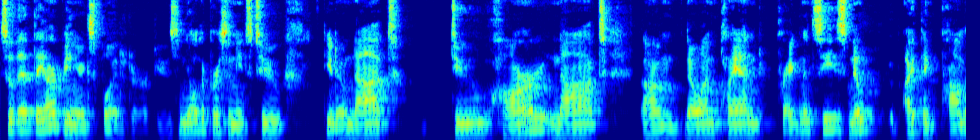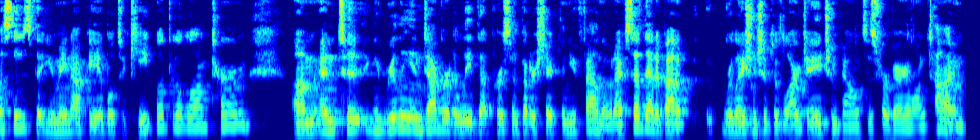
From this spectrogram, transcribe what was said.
so that they aren't being exploited or abused. And the older person needs to, you know, not do harm, not um, no unplanned pregnancies, no, I think, promises that you may not be able to keep over the long term, um, and to really endeavor to leave that person in better shape than you found them. And I've said that about relationships with large age imbalances for a very long time.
